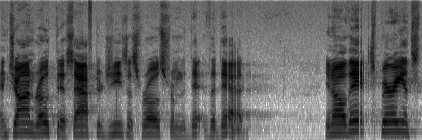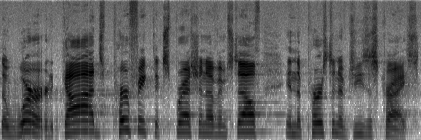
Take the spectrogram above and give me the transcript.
And John wrote this after Jesus rose from the, de- the dead. You know, they experienced the Word, God's perfect expression of Himself in the person of Jesus Christ.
